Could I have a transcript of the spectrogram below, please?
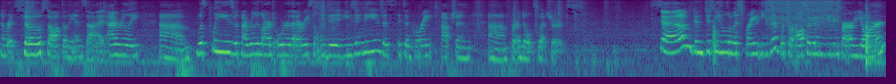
number. It's so soft on the inside. I really um, was pleased with my really large order that I recently did using these. It's, it's a great option um, for adult sweatshirts. So I'm going to just use a little bit of spray adhesive, which we're also going to be using for our yarn,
